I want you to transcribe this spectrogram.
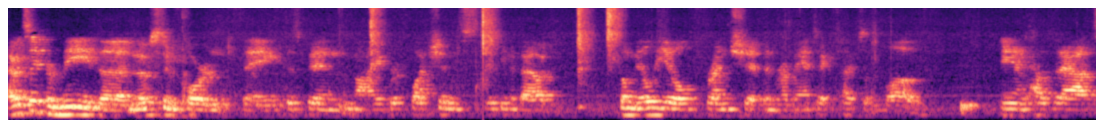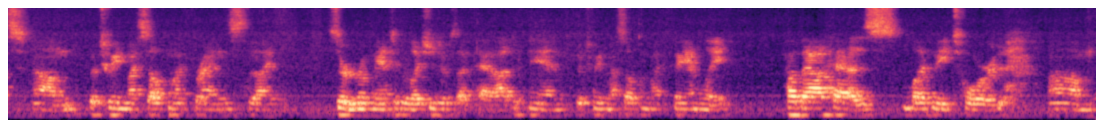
I would say for me, the most important thing has been my reflections thinking about familial friendship and romantic types of love, and how that um, between myself and my friends, that I, certain romantic relationships I've had, and between myself and my family, how that has led me toward um,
